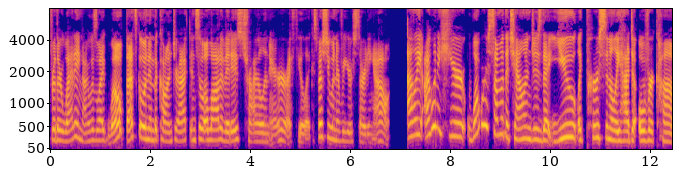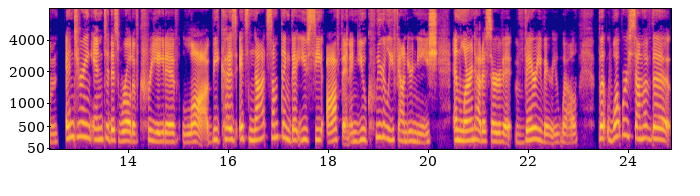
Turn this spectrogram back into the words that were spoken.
for their wedding i was like well that's going in the contract. And so a lot of it is trial and error i feel like especially whenever you're starting out Allie, I want to hear what were some of the challenges that you like personally had to overcome entering into this world of creative law because it's not something that you see often and you clearly found your niche and learned how to serve it very very well. But what were some of the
